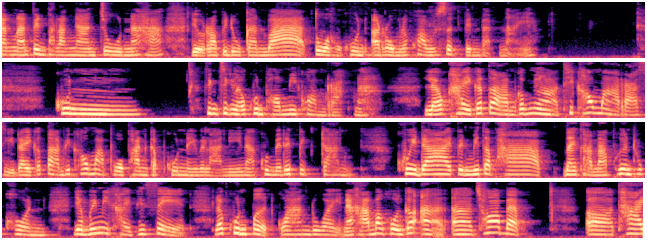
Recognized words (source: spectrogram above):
ดังนั้นเป็นพลังงานจูนนะคะ เดี๋ยวเราไปดูกันว่าตัวของคุณอารมณ์และความรู้สึกเป็นแบบไหน คุณจริง ๆ แล้วคุณพร้อมมีความรักนะ แล้วใครก็ตามก็มาที่เข้ามาราศีใดก็ตามที่เข้ามาพัวพันกับคุณในเวลานี้นะ คุณไม่ได้ปิดกัน้นคุยได้เป็นมิตรภาพในฐานะเพื่อนทุกคน ยังไม่มีใครพิเศษ แล้วคุณเปิดกว้างด้วยนะคะ บางคนก็ออชอบแบบ ไทย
